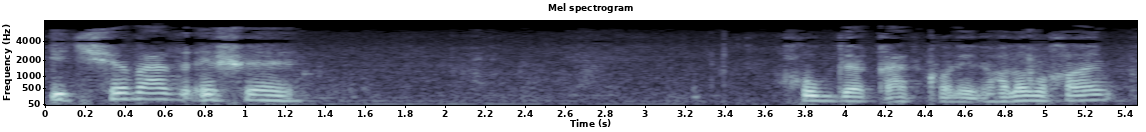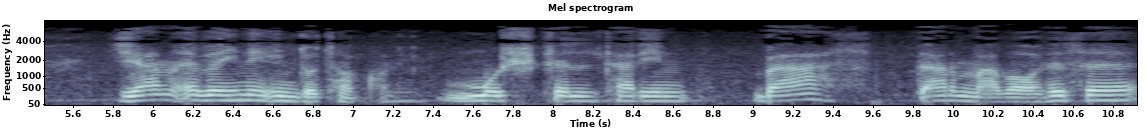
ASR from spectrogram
این چه وضعشه؟ خوب دقت کنید. حالا می‌خوایم جمع بین این دوتا کنیم. مشکل ترین بحث در مباحث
